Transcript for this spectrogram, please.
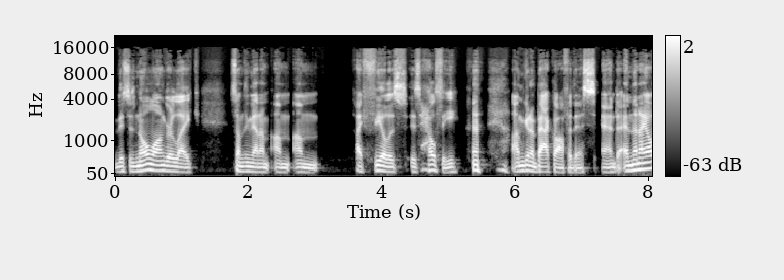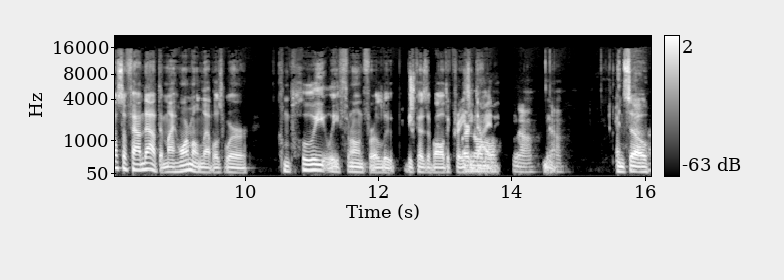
this is no longer like something that I'm I'm I'm I feel is is healthy. I'm going to back off of this. And and then I also found out that my hormone levels were completely thrown for a loop because of all the crazy diet. No, no. And so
